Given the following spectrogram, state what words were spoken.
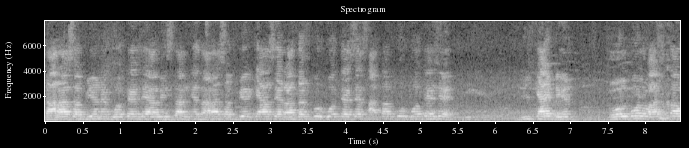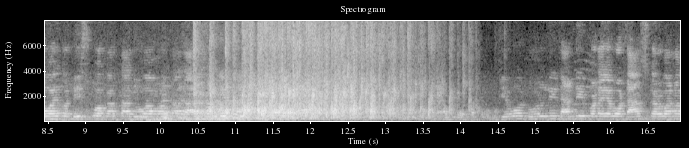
ધારાસભ્યને ગોતે છે આ વિસ્તાર કે ધારાસભ્ય ક્યાં છે? રાધનપુર ગોતે છે સાતરપુર ગોતે છે. ક્યાંય ઢોલ બોલ વાજતા હોય તો ડિસ્કો કરતા, જોવા મળતા જેવો ઢોલની દાંડી પડે, એવો ડાન્સ કરવાનો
